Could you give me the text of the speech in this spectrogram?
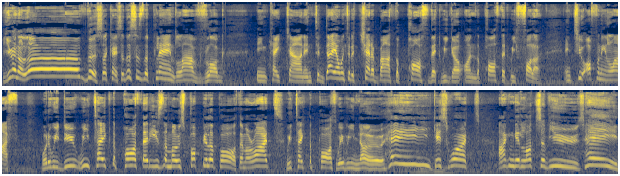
You're gonna love this. Okay, so this is the planned live vlog in Cape Town, and today I wanted to chat about the path that we go on, the path that we follow. And too often in life, what do we do? We take the path that is the most popular path. Am I right? We take the path where we know, hey, guess what? I can get lots of views. Hey,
